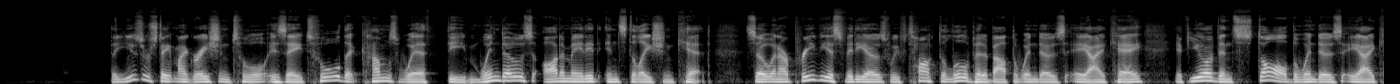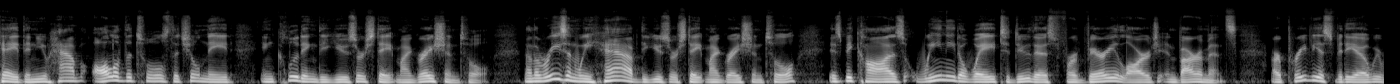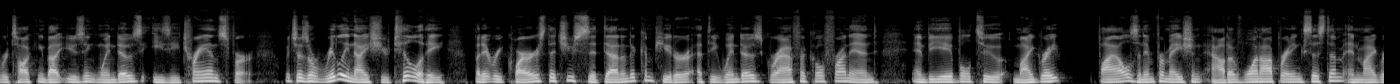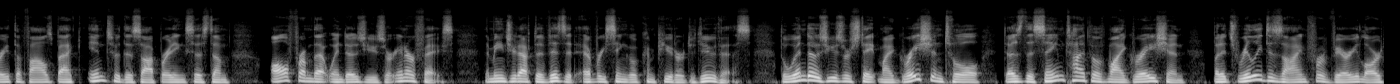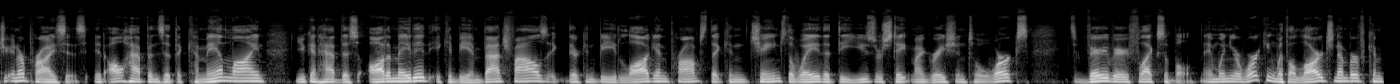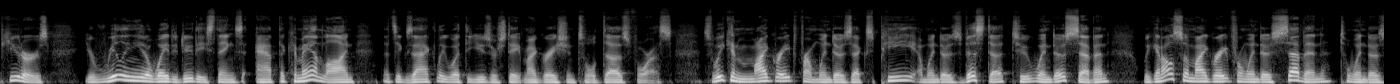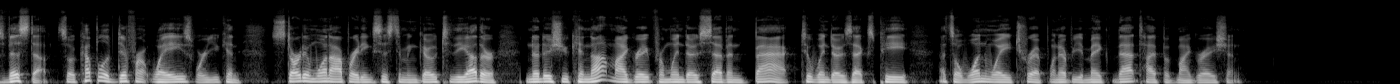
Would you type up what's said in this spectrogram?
The User State Migration tool is a tool that comes with the Windows Automated Installation Kit. So in our previous videos, we've talked a little bit about the Windows AIK. If you have installed the Windows AIK, then you have all of the tools that you'll need, including the User State Migration tool. Now, the reason we have the User State Migration tool is because we need a way to do this for very large environments. Our previous video, we were talking about using Windows Easy Transfer which is a really nice utility, but it requires that you sit down at a computer at the Windows graphical front end and be able to migrate files and information out of one operating system and migrate the files back into this operating system all from that Windows user interface. That means you'd have to visit every single computer to do this. The Windows User State Migration tool does the same type of migration, but it's really designed for very large enterprises. It all happens at the command line. You can have this automated, it can be in batch files, it, there can be login prompts that can change the way that the User State Migration tool works. It's very, very flexible. And when you're working with a large number of computers, you really need a way to do these things at the command line. That's exactly what the user state migration tool does for us. So we can migrate from Windows XP and Windows Vista to Windows 7. We can also migrate from Windows 7 to Windows Vista. So a couple of different ways where you can start in one operating system and go to the other. Notice you cannot migrate from Windows 7 back to Windows XP. That's a one-way trip whenever you make that type of migration.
